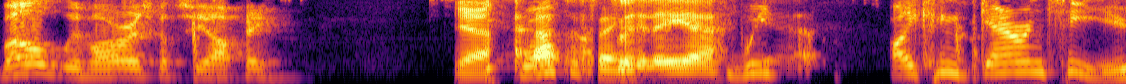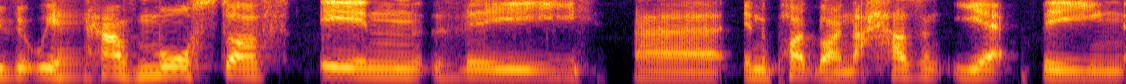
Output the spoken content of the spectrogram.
Well, we've always got CRP. Yeah. yeah, That's the thing. absolutely yeah. We- yeah. I can guarantee you that we have more stuff in the uh, in the pipeline that hasn't yet been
